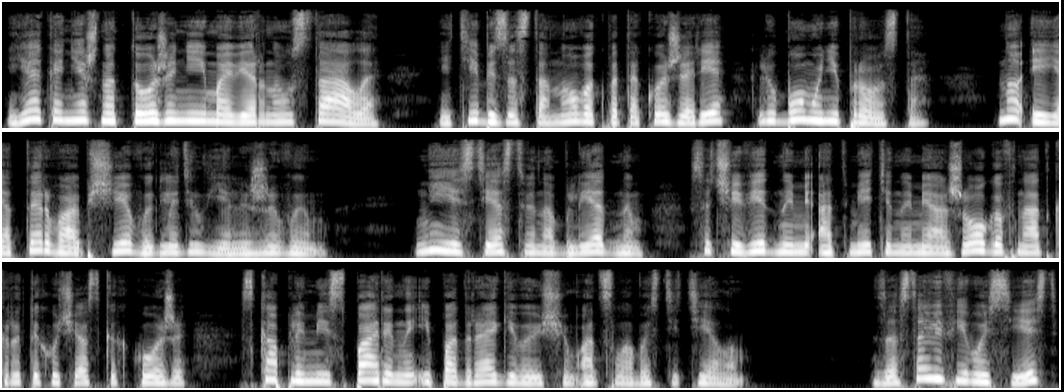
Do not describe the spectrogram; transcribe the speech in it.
Я, конечно, тоже неимоверно устала. Идти без остановок по такой жаре любому непросто. Но и Ятер вообще выглядел еле живым. Неестественно бледным, с очевидными отметинами ожогов на открытых участках кожи, с каплями испарины и подрагивающим от слабости телом. Заставив его сесть,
